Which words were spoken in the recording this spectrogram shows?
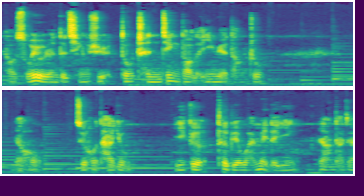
然后所有人的情绪都沉浸到了音乐当中，然后最后他用一个特别完美的音。让大家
